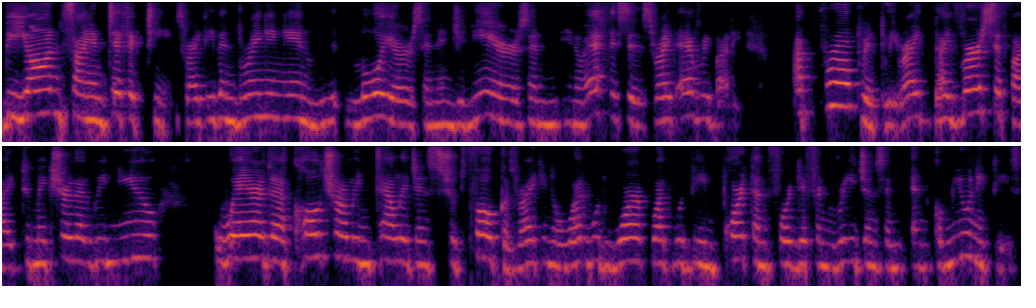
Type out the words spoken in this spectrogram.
beyond scientific teams, right? Even bringing in lawyers and engineers and, you know, ethicists, right? Everybody appropriately, right? Diversified to make sure that we knew where the cultural intelligence should focus, right? You know, what would work, what would be important for different regions and, and communities.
